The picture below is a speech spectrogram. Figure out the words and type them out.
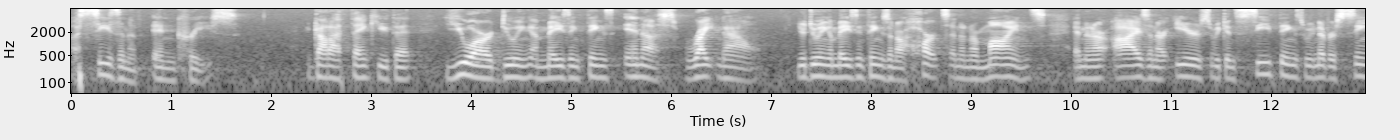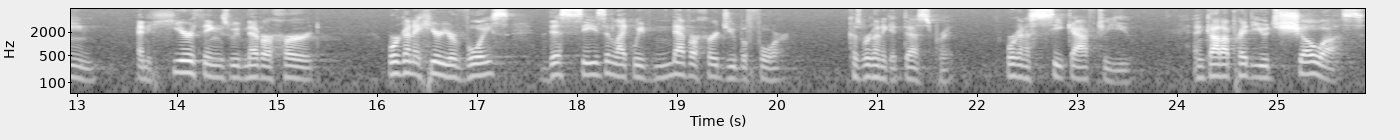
a season of increase. God, I thank you that you are doing amazing things in us right now. You're doing amazing things in our hearts and in our minds and in our eyes and our ears so we can see things we've never seen and hear things we've never heard. We're going to hear your voice this season like we've never heard you before because we're going to get desperate. We're going to seek after you. And God, I pray that you'd show us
